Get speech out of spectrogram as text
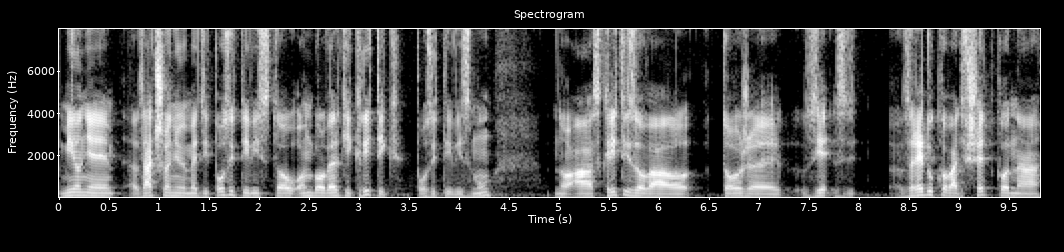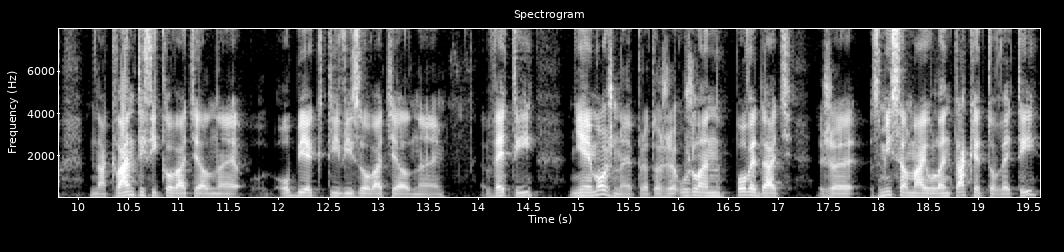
milne začlenujú medzi pozitivistov, on bol veľký kritik pozitivizmu. No a skritizoval to, že zredukovať všetko na, na kvantifikovateľné, objektivizovateľné vety nie je možné, pretože už len povedať, že zmysel majú len takéto vety,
